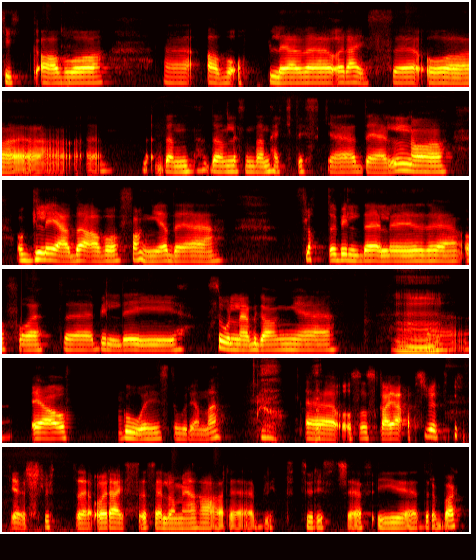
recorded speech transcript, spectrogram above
kick av å, eh, av å oppleve og reise og den, den, liksom den hektiske delen. og og glede av å fange det flotte bildet, eller uh, å få et bilde i solnedgang. Mm. ja, og gode historiene. Ja. Og så skal jeg absolutt ikke slutte å reise, selv om jeg har blitt turistsjef i Drøbak.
